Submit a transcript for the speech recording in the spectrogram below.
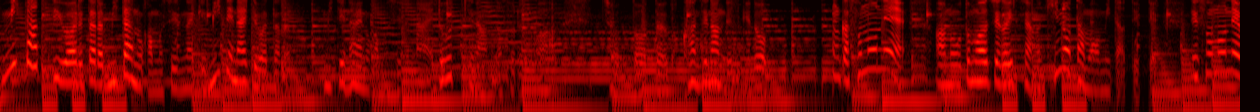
見たって言われたら見たのかもしれないけど見てないって言われたら見てないのかもしれない。どっちなんだそれは。ちょっとという感じなんですけど。なんかそのねあのお友達が言ってたの火の玉を見たって言って。でそのね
